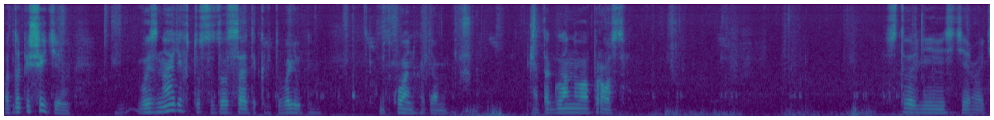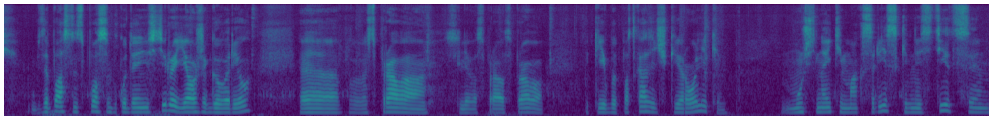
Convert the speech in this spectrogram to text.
Вот напишите. Вы знаете кто создал сайты криптовалюты? Биткоин хотя бы. Это главный вопрос. Стоит ли инвестировать? Безопасный способ куда инвестировать я уже говорил. Э, справа слева справа справа. Такие будут подсказочки ролики можете найти макс риск инвестиции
